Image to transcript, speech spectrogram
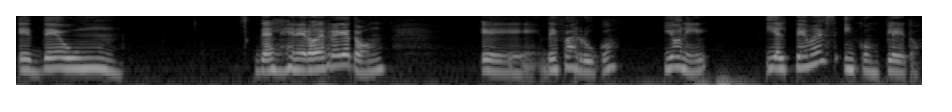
es de un del género de reggaetón eh, de Farruko y O'Neill y el tema es incompleto.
